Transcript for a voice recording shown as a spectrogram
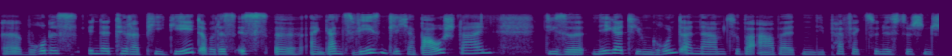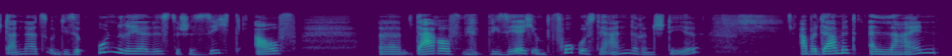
äh, worum es in der Therapie geht, aber das ist äh, ein ganz wesentlicher Baustein, diese negativen Grundannahmen zu bearbeiten, die perfektionistischen Standards und diese unrealistische Sicht auf äh, darauf, wie, wie sehr ich im Fokus der anderen stehe. Aber damit allein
